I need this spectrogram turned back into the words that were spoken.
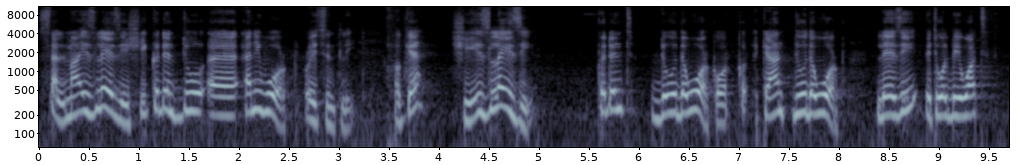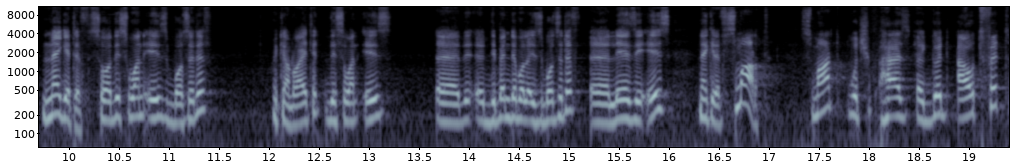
Salma is lazy. She couldn't do uh, any work recently. Okay, she is lazy. Couldn't do the work or can't do the work. Lazy, it will be what? Negative. So this one is positive. We can write it. This one is uh, uh, dependable is positive. Uh, lazy is negative. Smart. Smart, which has a good outfit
